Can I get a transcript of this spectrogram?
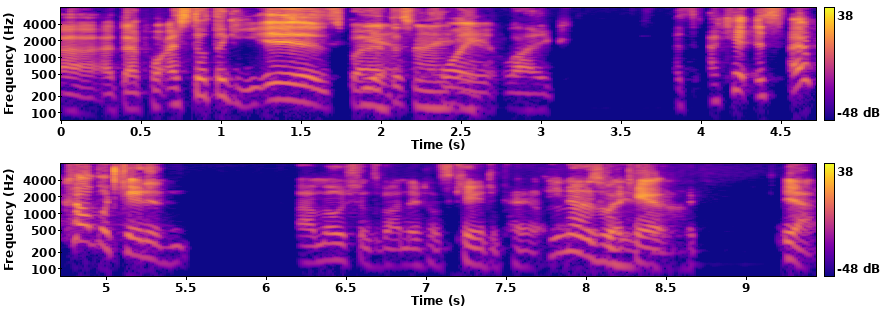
uh, at that point. I still think he is, but at this I- point, like, it's- I can't. It's I have complicated emotions about Nicolas Cage apparently. he knows what I he's can't. doing. Yeah,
